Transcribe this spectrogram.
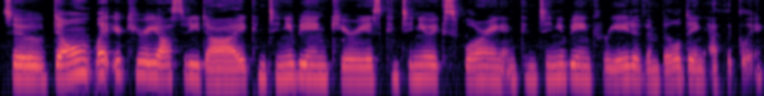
So don't let your curiosity die. Continue being curious continue exploring and continue being creative and building ethically.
